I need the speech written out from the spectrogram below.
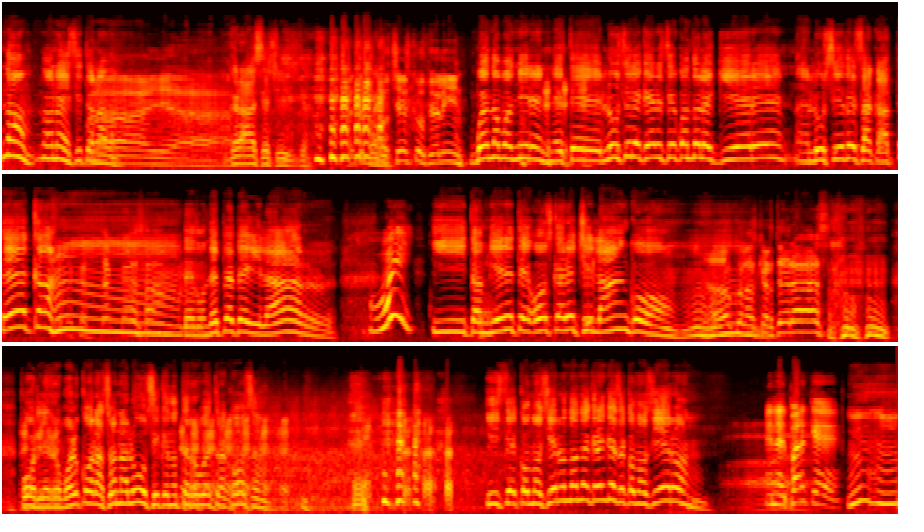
No, no necesito nada. Vaya. Gracias, Chelita. Vete por los chescos, Violín. Bueno, pues miren, este, Lucy le quiere decir cuándo le quiere. Eh, Lucy es de Zacatecas. mm, de donde es Pepe Aguilar. Uy. Y también este Oscar es chilango. Cuidado con las carteras. Pues le robó el corazón a Lucy, que no te robe otra cosa. ¿Y se conocieron? ¿Dónde creen que se conocieron? En el parque. Mm,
